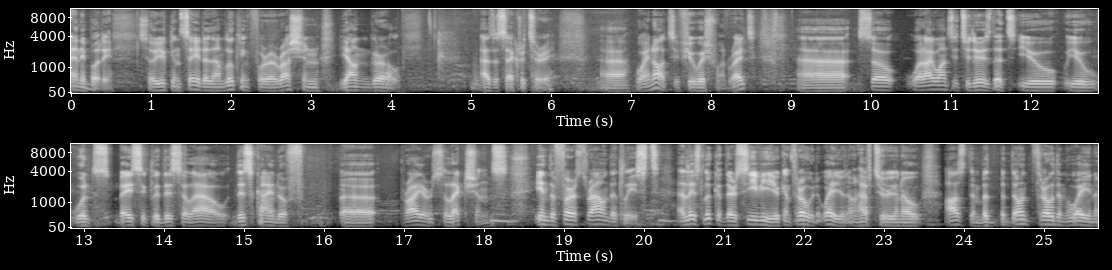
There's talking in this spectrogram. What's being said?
anybody. So you can say that I'm looking for a Russian young girl as a secretary. Why not, if you wish one, right? Uh, so what I wanted to do is that you you would basically disallow this kind of uh, prior selections in the first round at least. At least look at their CV. You can throw it away. You don't have to you know ask them, but but don't throw them away in a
